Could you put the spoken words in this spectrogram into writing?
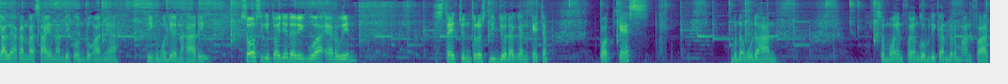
kalian akan rasain nanti keuntungannya di kemudian hari so segitu aja dari gua Erwin stay tune terus di Joragan Kecap Podcast mudah-mudahan semua info yang gue berikan bermanfaat.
